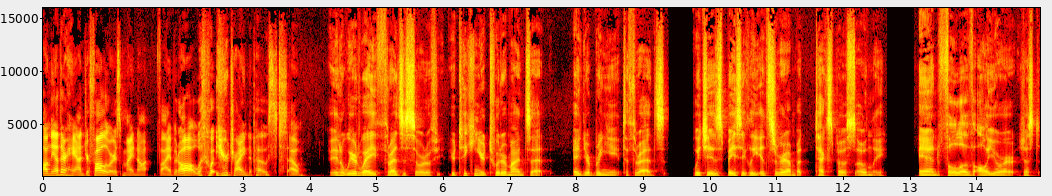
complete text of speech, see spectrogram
on the other hand your followers might not vibe at all with what you're trying to post so. In a weird way threads is sort of you're taking your twitter mindset and you're bringing it to threads which is basically instagram but text posts only and full of all your just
